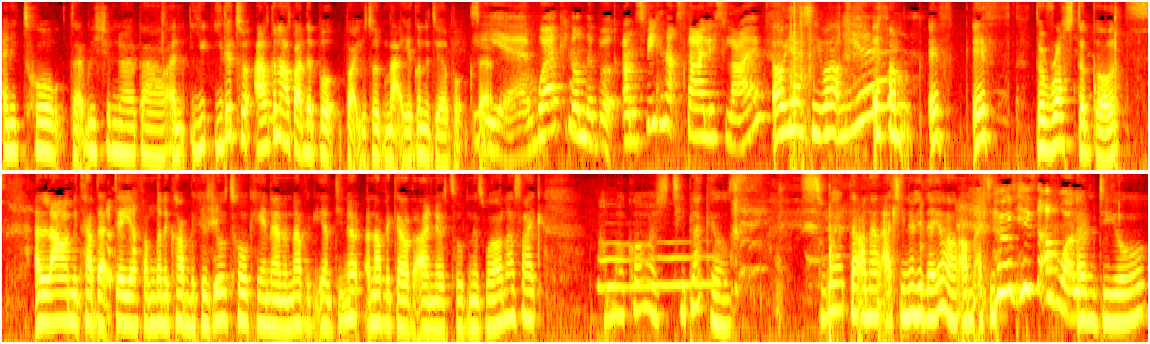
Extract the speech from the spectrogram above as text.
any talk that we should know about? And you, you did talk, I was gonna ask about the book, but you're talking about you're gonna do a book, so Yeah, working on the book. I'm speaking at Stylist Live. Oh yes, you are. Yeah. If I'm if if the roster gods allow me to have that day off, I'm gonna come because you're talking and another yeah, do you know another girl that I know is talking as well? And I was like, Oh my gosh, two black girls. Swear that and I actually know who they are. I'm actually Who, who's the other one? um Dior.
